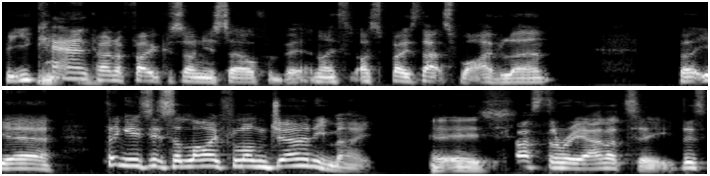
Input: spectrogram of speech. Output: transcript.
but you can mm. kind of focus on yourself a bit. And I, I suppose that's what I've learned. But yeah, thing is, it's a lifelong journey, mate. It is. That's the reality. This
